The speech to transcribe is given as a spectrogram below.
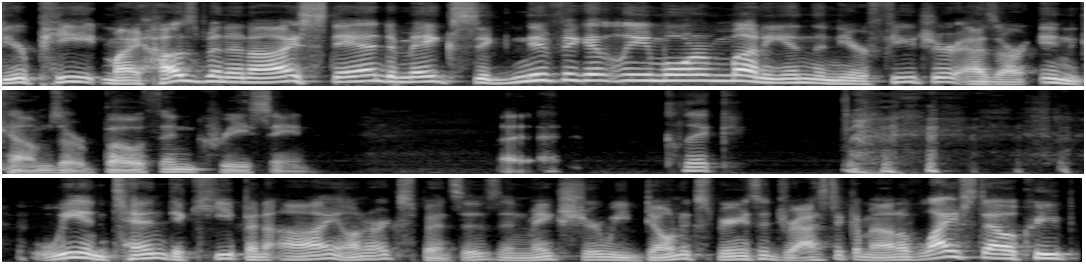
Dear Pete, my husband and I stand to make significantly more money in the near future as our incomes are both increasing. Uh, click. we intend to keep an eye on our expenses and make sure we don't experience a drastic amount of lifestyle creep.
